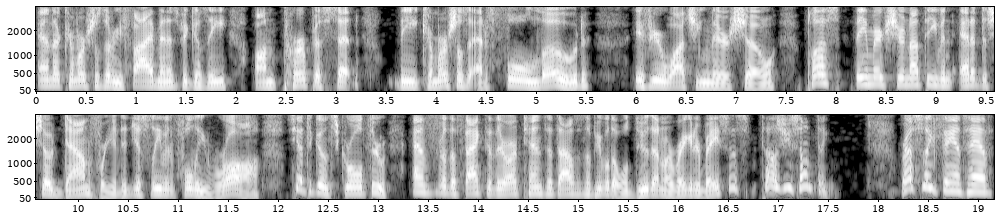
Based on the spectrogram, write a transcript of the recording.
and their commercials every five minutes because they on purpose set the commercials at full load if you're watching their show. Plus, they make sure not to even edit the show down for you. They just leave it fully raw. So you have to go and scroll through. And for the fact that there are tens of thousands of people that will do that on a regular basis tells you something. Wrestling fans have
